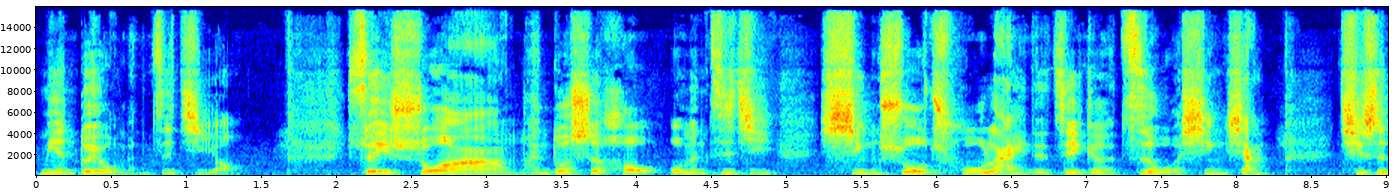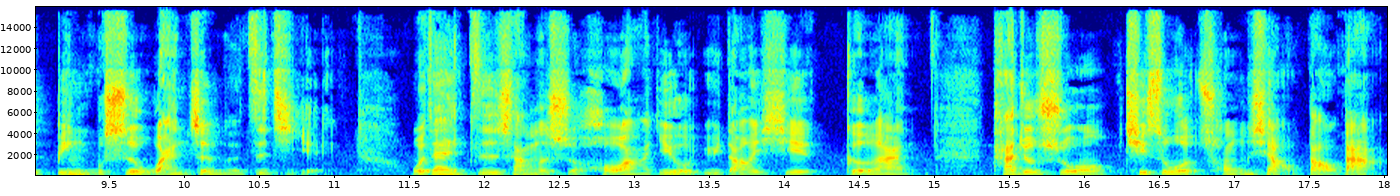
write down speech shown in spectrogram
面对我们自己哦。所以说啊，很多时候我们自己形塑出来的这个自我形象，其实并不是完整的自己耶。我在咨商的时候啊，也有遇到一些个案，他就说，其实我从小到大，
